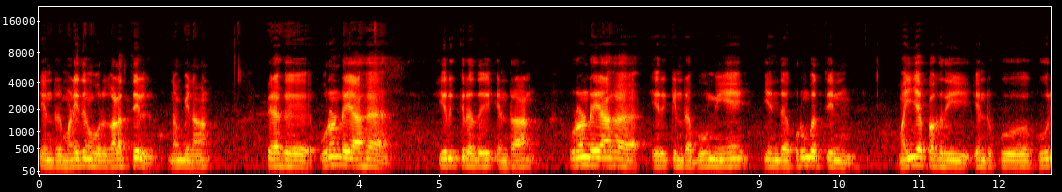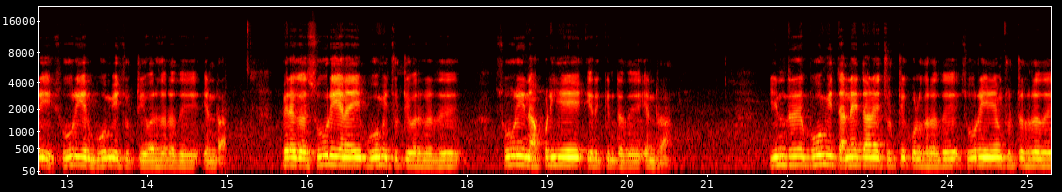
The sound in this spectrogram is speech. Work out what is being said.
என்று மனிதன் ஒரு காலத்தில் நம்பினான். பிறகு உருண்டையாக இருக்கிறது என்றான். உருண்டையாக இருக்கின்ற பூமியே இந்த குடும்பத்தின் மைய பகுதி என்று கூறி சூரியன் பூமியை சுற்றி வருகிறது என்றார் பிறகு சூரியனை பூமி சுற்றி வருகிறது சூரியன் அப்படியே இருக்கின்றது என்றான். இன்று பூமி தன்னைத்தானே சுற்றி கொள்கிறது சூரியனையும் சுற்றுகிறது.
